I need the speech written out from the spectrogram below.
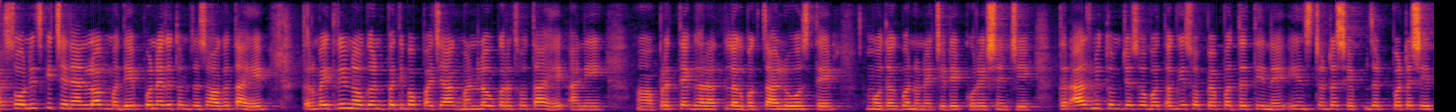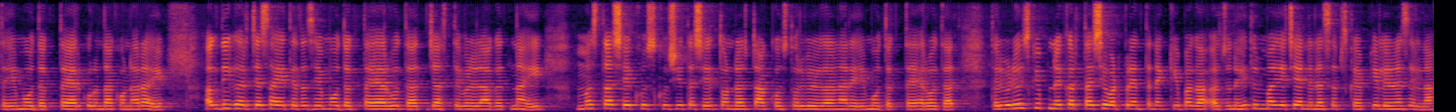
नमस्कार. सोनीज किचन अँड ब्लॉगमध्ये पुन्हा तुमचं स्वागत आहे. तर मैत्रिणी गणपती बाप्पाचे आगमन लवकरच होत आहे आणि प्रत्येक घरात लगबग चालू असते. मोदक बनवण्याची डेकोरेशनची. तर आज मी तुमच्यासोबत अगदी सोप्या पद्धतीने इन्स्टंट असे झटपट असे इथं हे मोदक तयार करून दाखवणार आहे. अगदी घरच्या साहित्यातच हे मोदक तयार होतात. जास्त वेळ लागत नाही. मस्त असे खुसखुशीत असे तोंडात टाकोस्तोर विरघळणारे हे मोदक तयार होतात. तर व्हिडिओ स्किप न करता शेवटपर्यंत नक्की बघा. अजूनही तुम्ही माझ्या चॅनलला सबस्क्राईब केले नसेल ना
